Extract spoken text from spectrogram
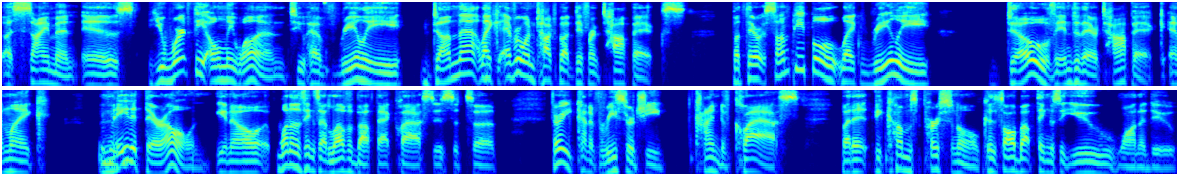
assignment is you weren't the only one to have really done that. Like everyone talked about different topics, but there some people like really dove into their topic and like mm-hmm. made it their own. You know, one of the things I love about that class is it's a very kind of researchy kind of class, but it becomes personal because it's all about things that you want to do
